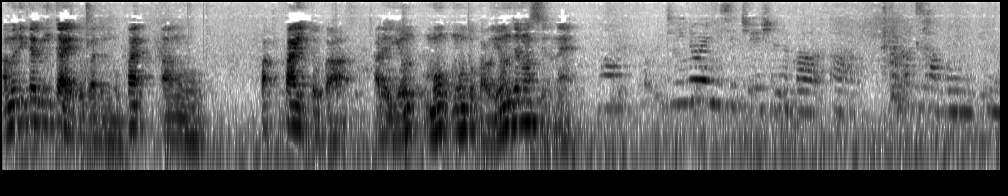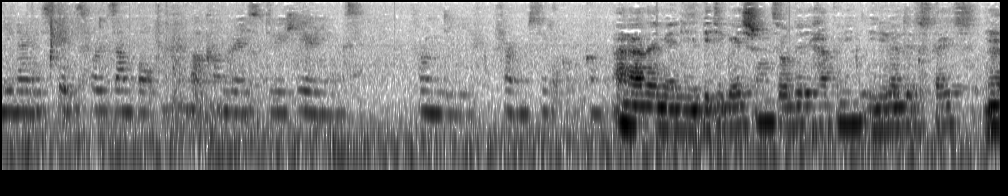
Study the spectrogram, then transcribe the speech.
アメリカ議会とかでもファイあのファファイとかあれよももとかを呼んでますよね。Uh, do you know any situation about uh, what's happening in the United States? For example, uh, Congress do hearings from the pharmaceutical company. And are there many litigations already happening in the United States? Mm,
